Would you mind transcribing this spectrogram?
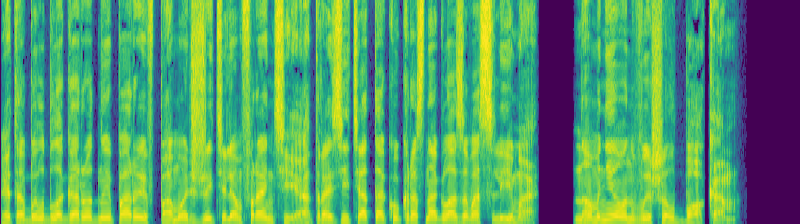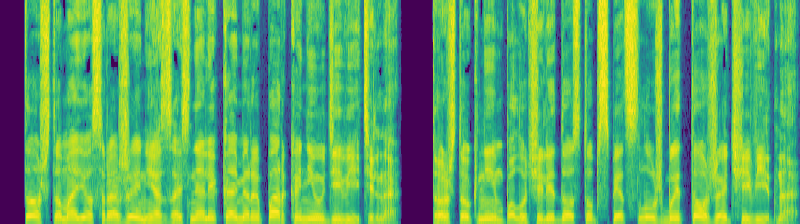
это был благородный порыв помочь жителям Франции отразить атаку красноглазого Слима, но мне он вышел боком. То, что мое сражение засняли камеры парка, неудивительно. То, что к ним получили доступ спецслужбы, тоже очевидно.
